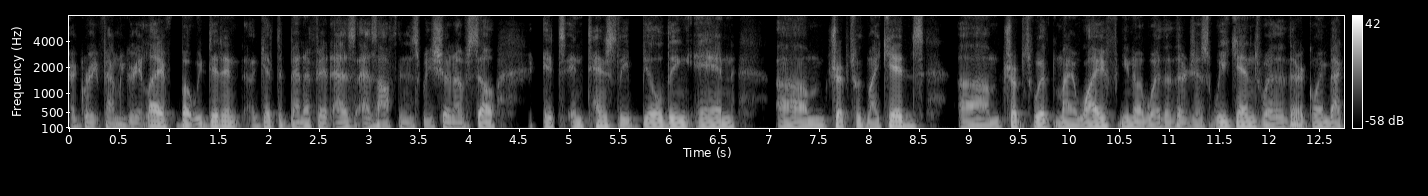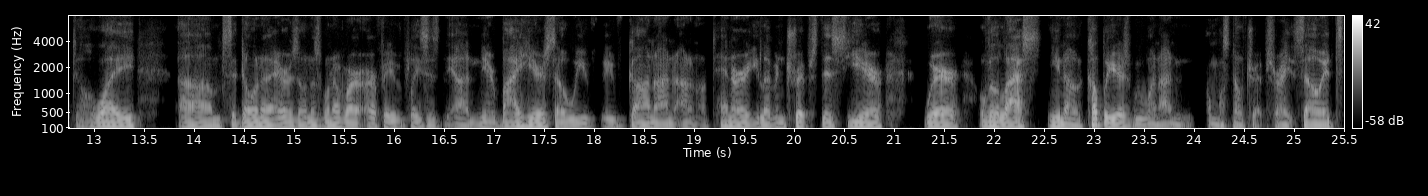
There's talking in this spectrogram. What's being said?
a, great family, great life, but we didn't get the benefit as as often as we should have. So it's intentionally building in um, trips with my kids, um, trips with my wife, you know, whether they're just weekends, whether they're going back to Hawaii. Um, Sedona, Arizona is one of our, our favorite places uh, nearby here. So we've we've gone on I don't know ten or eleven trips this year. Where over the last you know couple years we went on almost no trips, right? So it's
